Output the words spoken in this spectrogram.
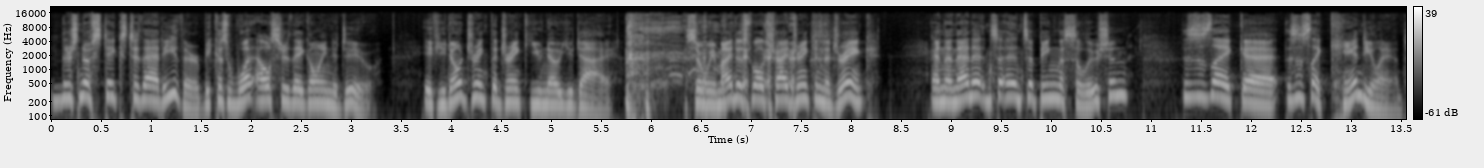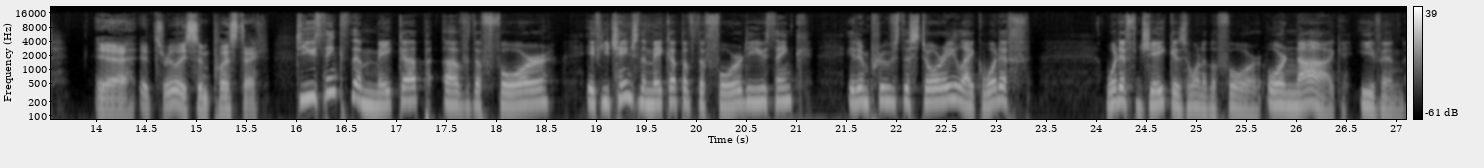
there's no stakes to that either because what else are they going to do? If you don't drink the drink, you know you die. so we might as well try drinking the drink, and then that ends, ends up being the solution. This is like uh, this is like Candyland. Yeah, it's really simplistic. Do you think the makeup of the four, if you change the makeup of the four, do you think it improves the story? Like, what if, what if Jake is one of the four, or Nog even,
